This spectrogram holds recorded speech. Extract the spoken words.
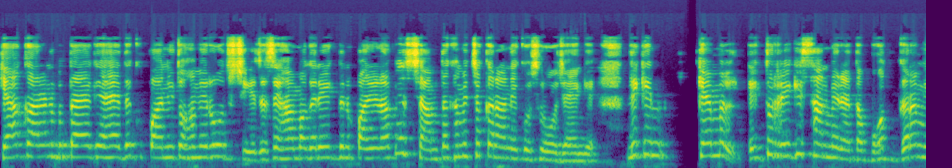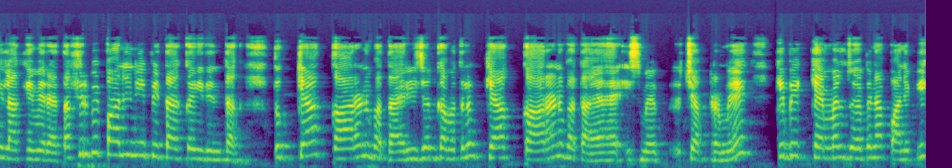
क्या कारण बताया गया है? देखो, पानी तो हमें रोज चाहिए। जैसे हम अगर एक दिन पानी ना पिए, शाम तक हमें चक्कर आने को शुरू हो जाएँगे लेकिन कैमल एक तो रेगिस्तान में रहता, बहुत गर्म इलाके में रहता, फिर भी पानी नहीं पीता कई दिन तक। तो क्या कारण बताया रीजन का मतलब क्या कारण बताया है इसमें चैप्टर में, कि भाई कैमल जो है, बिना पानी पिए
